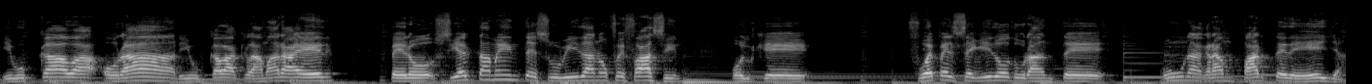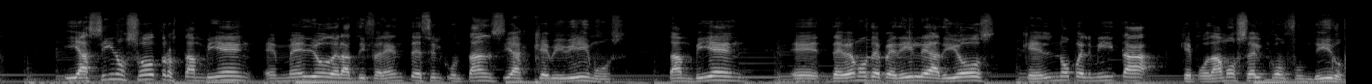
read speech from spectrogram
y buscaba orar y buscaba clamar a él pero ciertamente su vida no fue fácil porque fue perseguido durante una gran parte de ella. Y así nosotros también, en medio de las diferentes circunstancias que vivimos, también eh, debemos de pedirle a Dios que Él no permita que podamos ser confundidos.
